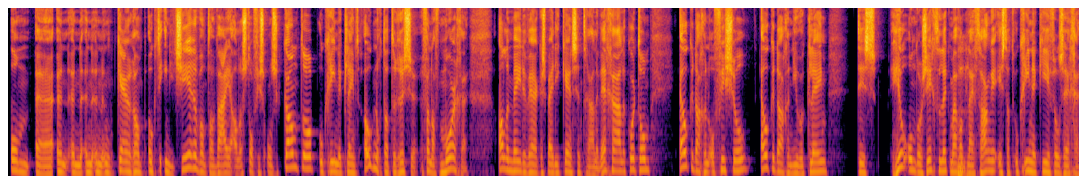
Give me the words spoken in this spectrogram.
om uh, een, een, een, een kernramp ook te initiëren. Want dan waaien alle stofjes onze kant op. Oekraïne claimt ook nog dat de Russen vanaf morgen alle medewerkers bij die kerncentrale weghalen. Kortom, elke dag een official, elke dag een nieuwe claim. Het is heel ondoorzichtelijk, maar wat blijft hangen is dat Oekraïne Kiev wil zeggen:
